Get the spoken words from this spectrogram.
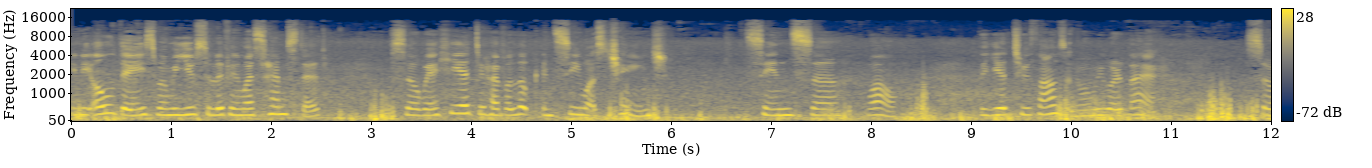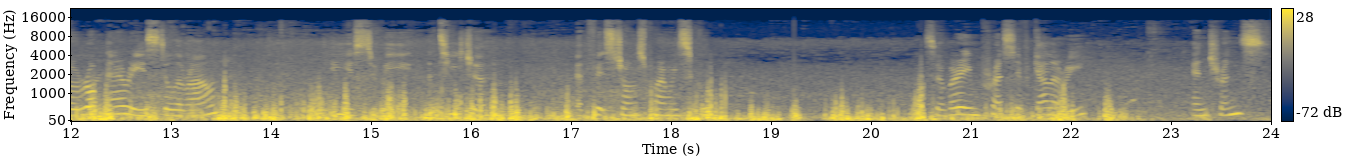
in the old days when we used to live in West Hampstead. So we're here to have a look and see what's changed since, uh, wow, the year 2000 when we were there. So Rob Eary is still around. He used to be a teacher at Fitzjohn's Primary School. It's a very impressive gallery entrance.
